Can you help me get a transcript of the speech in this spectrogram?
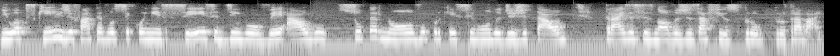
E o upskilling, de fato, é você conhecer e se desenvolver algo super novo, porque esse mundo digital traz esses novos desafios para o trabalho.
